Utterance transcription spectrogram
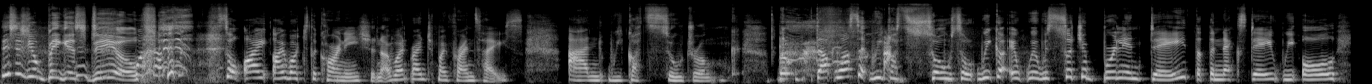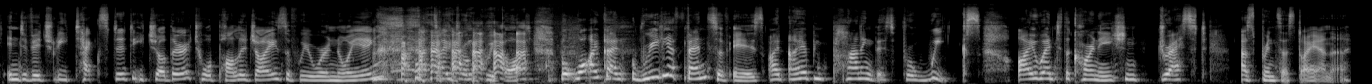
this is your biggest deal. so I, I watched the coronation. I went round to my friend's house and we got so drunk. But that wasn't, we got so, so, we got, it, it was such a brilliant day that the next day we all individually texted each other to apologise if we were annoying. That's how drunk we got. But what I found really offensive is I, I have been planning this for weeks. I went to the coronation dressed as Princess Diana.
